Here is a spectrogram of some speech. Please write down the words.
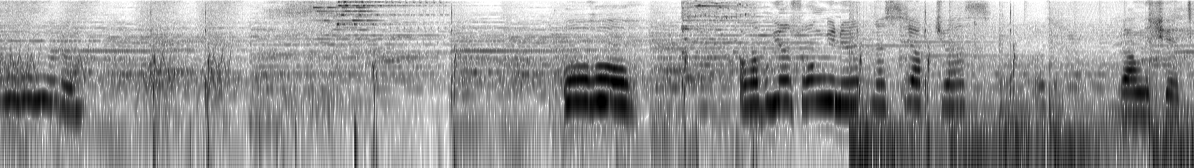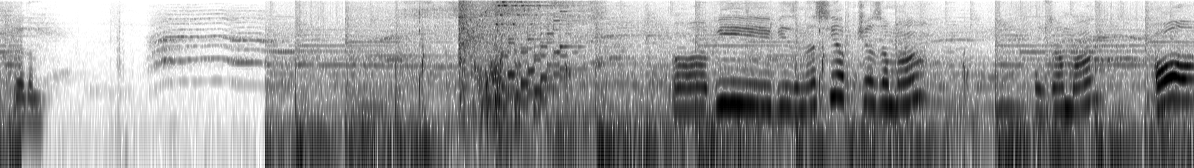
Anlamıyorum. Oho. Ama bugün son günü nasıl yapacağız? Yanlış şeye tıkladım. Abi biz nasıl yapacağız ama? O zaman A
